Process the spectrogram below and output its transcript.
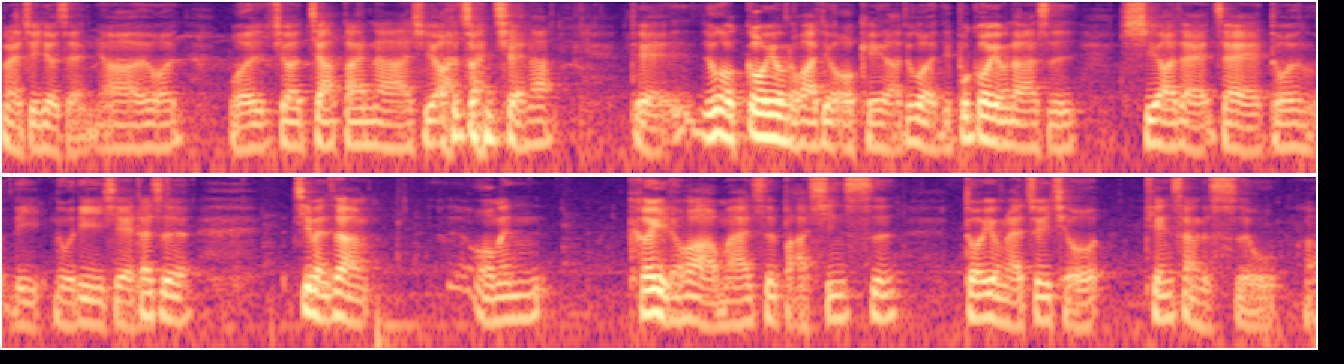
用来追求神，然后我我需要加班啊，需要赚钱啊，对，如果够用的话就 OK 了。如果你不够用，当然是需要再再多努力努力一些。但是基本上我们可以的话，我们还是把心思多用来追求天上的事物啊，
